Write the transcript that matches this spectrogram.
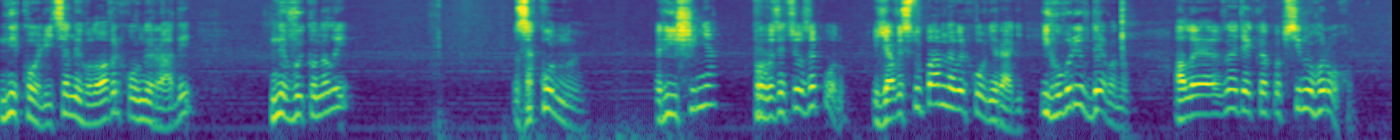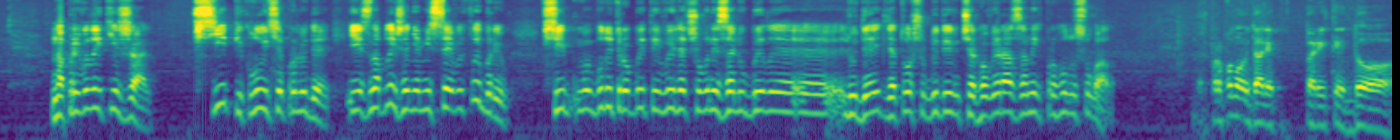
ні коаліція, ні голова Верховної Ради не виконали законне рішення про розгляд цього закону. Я виступав на Верховній Раді і говорив, де воно. Але, знаєте, як об сіну гороху. На превеликий жаль, всі піклуються про людей. І з наближенням місцевих виборів всі будуть робити вигляд, що вони залюбили е, людей для того, щоб люди черговий раз за них проголосували. Пропоную далі перейти до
